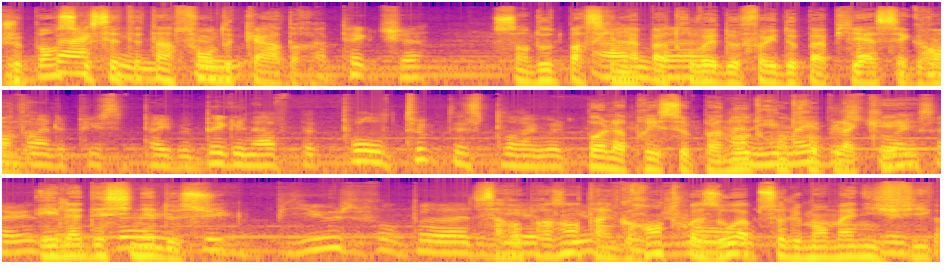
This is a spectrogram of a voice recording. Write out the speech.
Je pense que c'était un fond de cadre, sans doute parce qu'il n'a pas trouvé de feuilles de papier assez grandes. Paul a pris ce panneau de contreplaqué et il a dessiné dessus. Ça représente un grand oiseau absolument magnifique,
